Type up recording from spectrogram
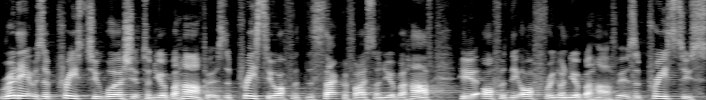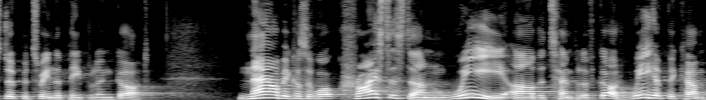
really it was a priest who worshipped on your behalf. It was the priest who offered the sacrifice on your behalf, who offered the offering on your behalf. It was a priest who stood between the people and God. Now, because of what Christ has done, we are the temple of God. We have become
